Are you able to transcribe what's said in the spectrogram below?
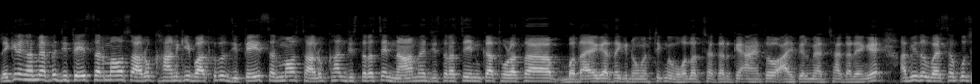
लेकिन अगर पे जितेश शर्मा और शाहरुख खान की बात करें तो जितेश शर्मा और शाहरुख खान जिस तरह से नाम है, जिस तरह से इनका थोड़ा सा बताया गया था कि डोमेस्टिक में बहुत अच्छा करके आए तो आईपीएल में अच्छा करेंगे। अभी तो वैसा कुछ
